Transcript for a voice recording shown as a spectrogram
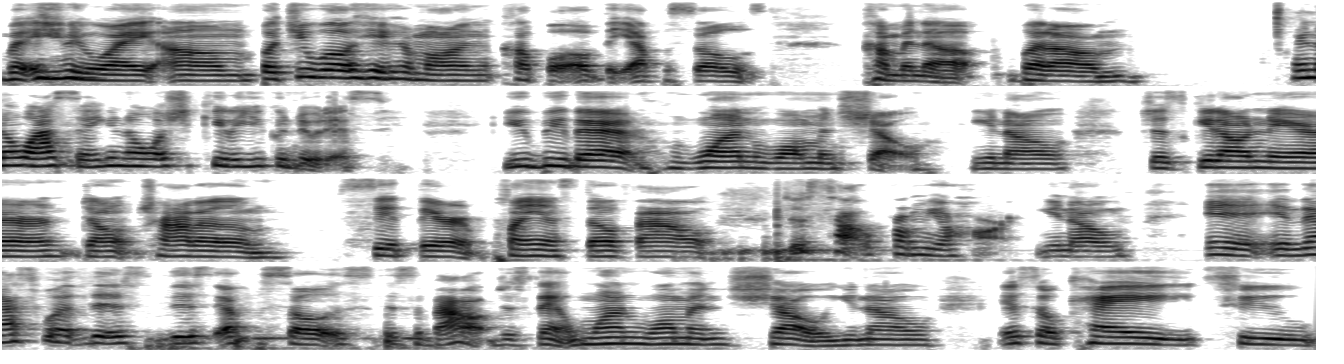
But anyway, um, but you will hear him on a couple of the episodes coming up. But um, you know I say, you know what, Shakita, you can do this. You be that one woman show, you know, just get on there. Don't try to sit there and plan stuff out. Just talk from your heart, you know. And, and that's what this this episode is, is about just that one woman show you know it's okay to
